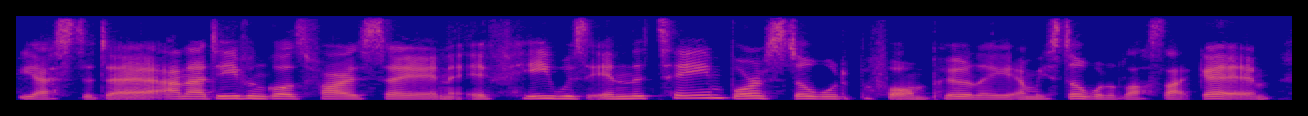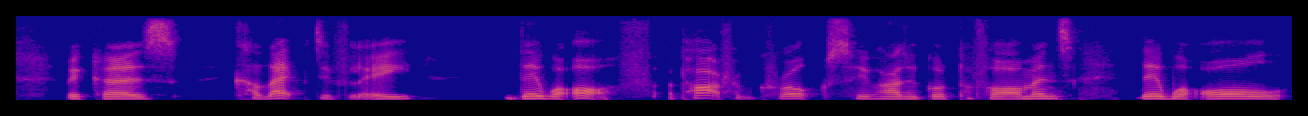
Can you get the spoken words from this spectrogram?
yesterday. And I'd even go as far as saying if he was in the team, Boro still would have performed poorly and we still would have lost that game because collectively, they were off. Apart from Crooks, who had a good performance, they were all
